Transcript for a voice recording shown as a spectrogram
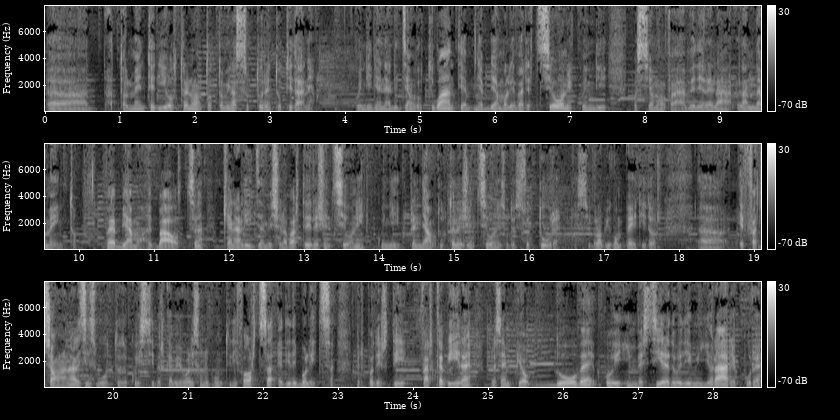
eh, attualmente di oltre 98.000 strutture in tutta Italia quindi li analizziamo tutti quanti, ne abbiamo le variazioni e quindi possiamo vedere la, l'andamento. Poi abbiamo About che analizza invece la parte di recensioni, quindi prendiamo tutte le recensioni sulle strutture e sui propri competitor Uh, e facciamo un'analisi SWOT su questi per capire quali sono i punti di forza e di debolezza per poterti far capire per esempio dove puoi investire, dove devi migliorare oppure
